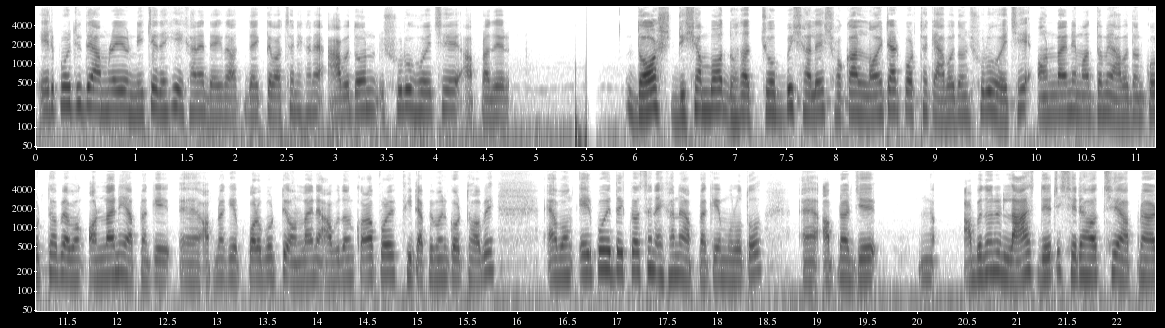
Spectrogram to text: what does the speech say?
এরপর যদি আমরা নিচে দেখি, এখানে দেখ- দেখতে পাচ্ছেন এখানে আবেদন শুরু হয়েছে আপনাদের দশ ডিসেম্বর দু হাজার চব্বিশ সালে সকাল নয়টার পর থেকে আবেদন শুরু হয়েছে। অনলাইনের মাধ্যমে আবেদন করতে হবে এবং অনলাইনে আপনাকে আপনাকে পরবর্তী অনলাইনে আবেদন করার পরে ফিটা পেমেন্ট করতে হবে এবং এরপরে দেখতে পাচ্ছেন এখানে আপনাকে মূলত আপনার যে আবেদনের লাস্ট ডেট সেটা হচ্ছে আপনার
